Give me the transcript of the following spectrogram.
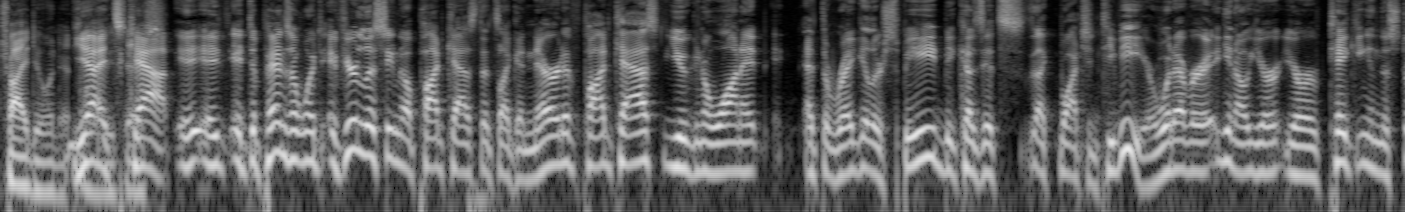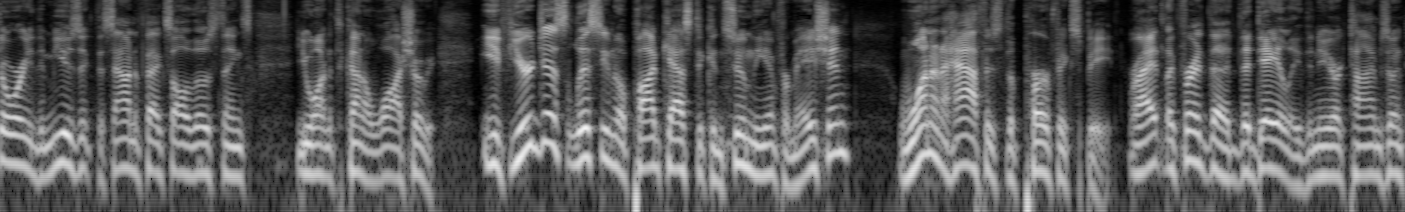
try doing it. Yeah, it's cap. It, it, it depends on what. If you're listening to a podcast that's like a narrative podcast, you're going to want it at the regular speed because it's like watching TV or whatever. You know, you're you're taking in the story, the music, the sound effects, all of those things. You want it to kind of wash over. you. If you're just listening to a podcast to consume the information. One and a half is the perfect speed, right? Like for the the daily, the New York Times one,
